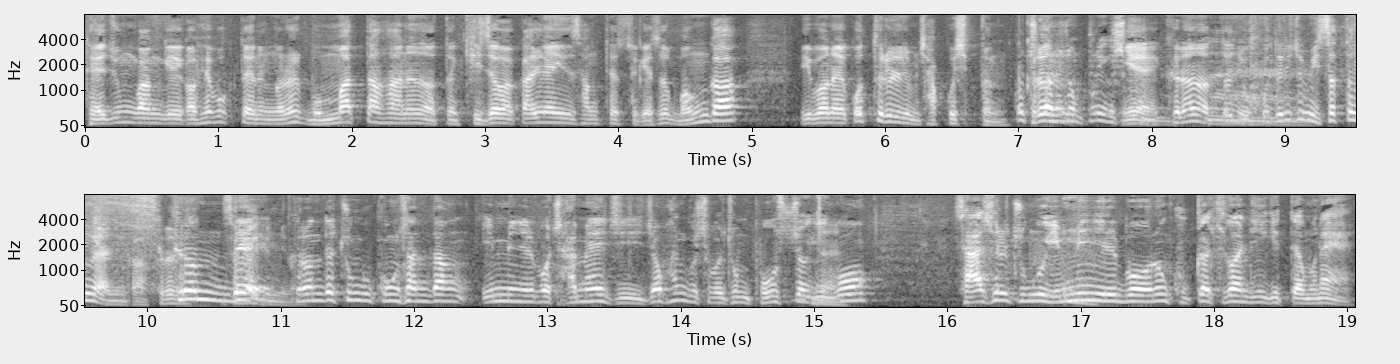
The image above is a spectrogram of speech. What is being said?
대중관계가 회복되는 것을 못마땅하는 어떤 기저가 깔려 있는 상태 속에서 뭔가 이번에 꼬투리를 좀 잡고 싶은 그런 좀 뿌리고 싶은 예, 그런 어떤 네. 욕구들이 좀 있었던 게 아닌가 그런 그런데 생각이 듭니다. 그런데 중국 공산당 인민일보 자매지죠 환구시보 좀 보수적이고 네. 사실 중국 인민일보는 국가기관이기 때문에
